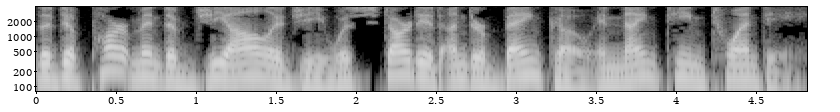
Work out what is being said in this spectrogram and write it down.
The Department of Geology was started under BENCO in 1920.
